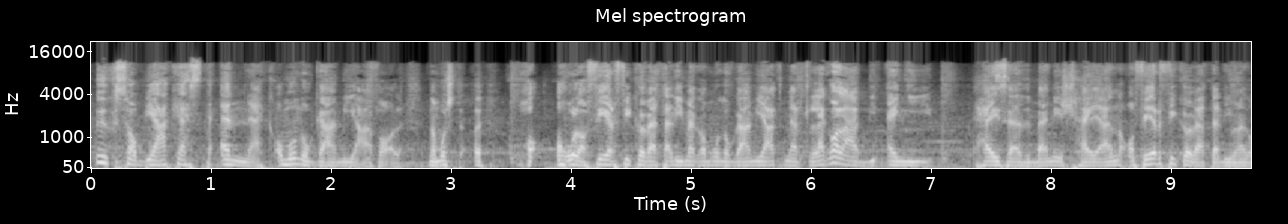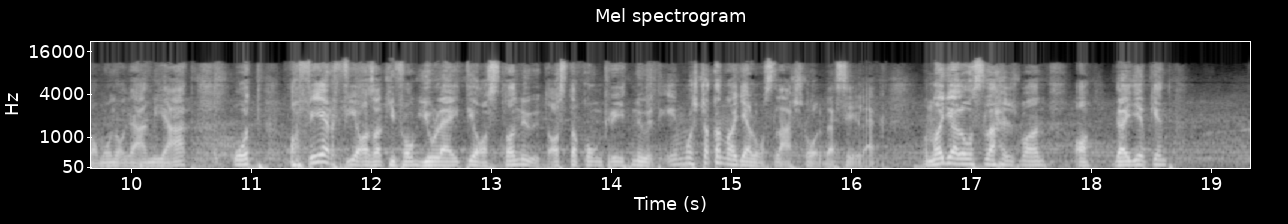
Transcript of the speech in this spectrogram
ők szabják ezt ennek, a monogámiával. Na most, ha, ahol a férfi követeli meg a monogámiát, mert legalább ennyi helyzetben és helyen a férfi követeli meg a monogámiát, ott a férfi az, aki fogjulejti azt a nőt, azt a konkrét nőt. Én most csak a nagy eloszlásról beszélek. A nagy eloszlásban, a, de egyébként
